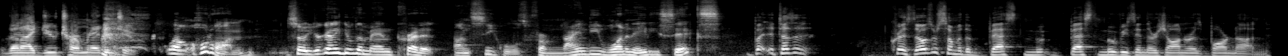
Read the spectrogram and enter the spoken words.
than I do Terminator 2. Well, hold on. So you're gonna give the man credit on sequels from '91 and '86? but it doesn't. Chris, those are some of the best best movies in their genres, bar none.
